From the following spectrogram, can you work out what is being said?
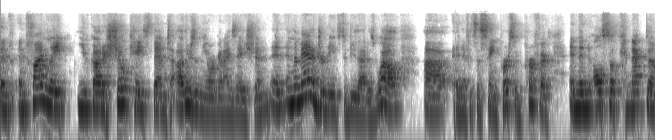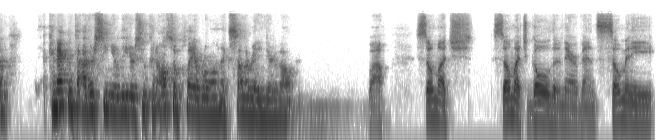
and, and finally, you've got to showcase them to others in the organization. And, and the manager needs to do that as well. Uh, and if it's the same person, perfect. And then also connect them, connect them to other senior leaders who can also play a role in accelerating there development. Wow. So much, so much gold in their Vince. So many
